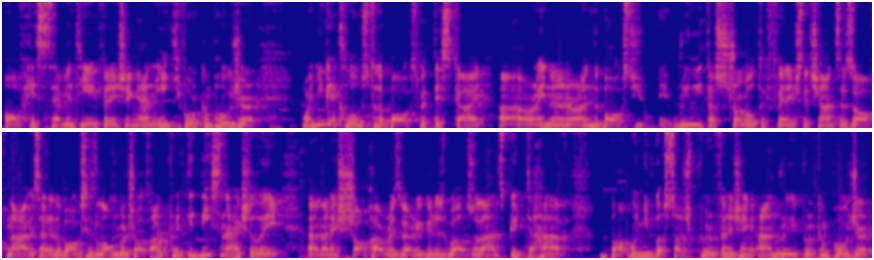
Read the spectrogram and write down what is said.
of his 78 finishing and 84 composure, when you get close to the box with this guy, uh, or in and around the box, you, it really does struggle to finish the chances off. Now, outside of the box, his longer shots are pretty decent, actually, um, and his shot power is very good as well, so that's good to have. But when you've got such poor finishing and really poor composure,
